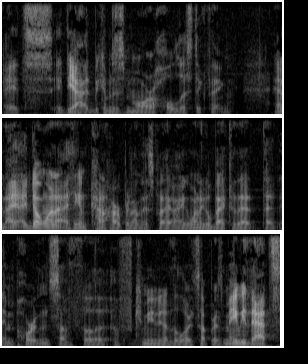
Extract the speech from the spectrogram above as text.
it's it. Yeah, it becomes this more holistic thing. And I, I don't want to. I think I'm kind of harping on this, but I, I want to go back to that that importance of the of communion of the Lord's Suppers. Maybe that's,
